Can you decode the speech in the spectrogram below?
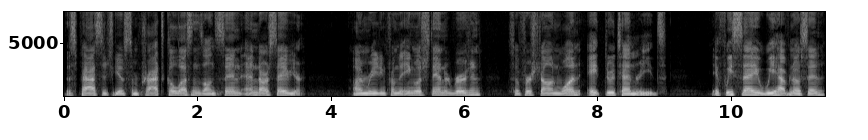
This passage gives some practical lessons on sin and our Savior. I'm reading from the English Standard Version, so 1 John 1 8 through 10 reads If we say we have no sin,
